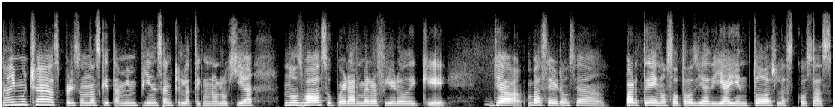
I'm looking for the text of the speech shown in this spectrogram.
hay muchas personas que también piensan que la tecnología nos va a superar, me refiero de que ya va a ser, o sea, parte de nosotros día a día y en todas las cosas,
